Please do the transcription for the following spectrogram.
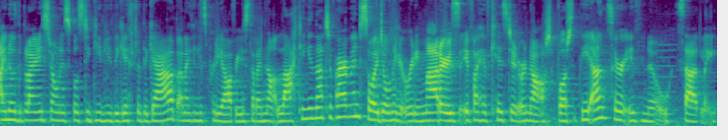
I know the Blarney Stone is supposed to give you the gift of the gab and I think it's pretty obvious that I'm not lacking in that department. So I don't think it really matters if I have kissed it or not. But the answer is no, sadly.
